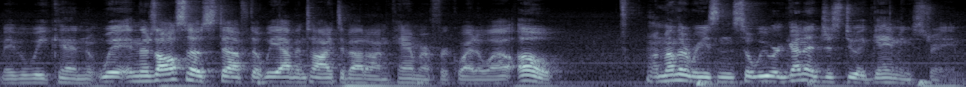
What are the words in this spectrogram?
maybe we can. We, and there's also stuff that we haven't talked about on camera for quite a while. Oh, another reason. So we were gonna just do a gaming stream,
